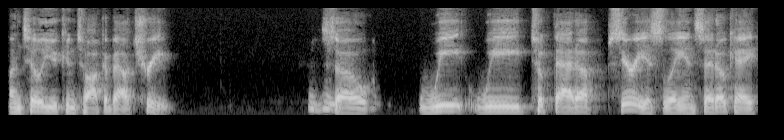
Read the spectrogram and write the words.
until you can talk about treat. Mhm. So we we took that up seriously and said, okay,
